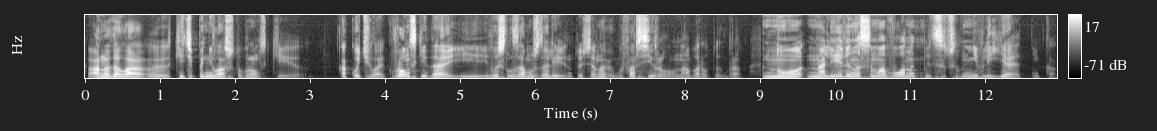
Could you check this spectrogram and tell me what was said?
она дала, э, Кити поняла, что Вронский какой человек. Вронский, да, и, вышла замуж за Левина. То есть она как бы форсировала, наоборот, их брак. Но на Левина самого она совершенно не влияет никак.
